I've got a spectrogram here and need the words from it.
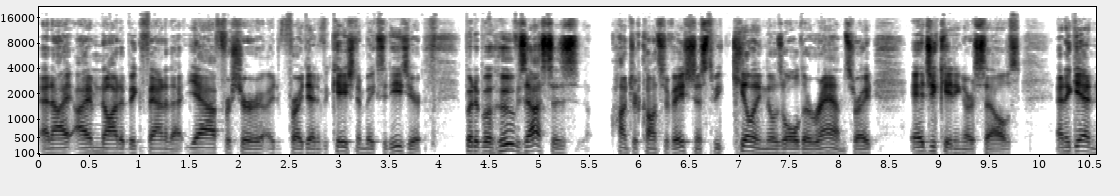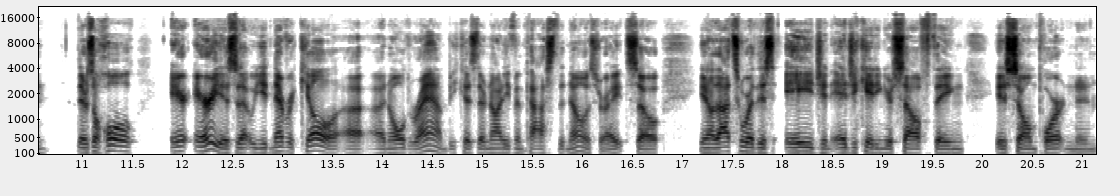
And I, I'm not a big fan of that. Yeah, for sure, for identification, it makes it easier, but it behooves us as hunter conservationists to be killing those older rams, right? Educating ourselves. And again, there's a whole areas that you'd never kill a, an old ram because they're not even past the nose, right? So, you know, that's where this age and educating yourself thing is so important. And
